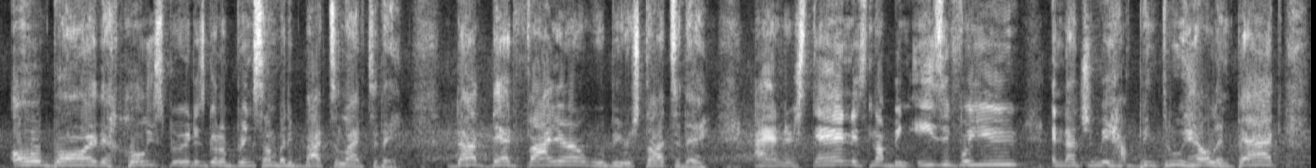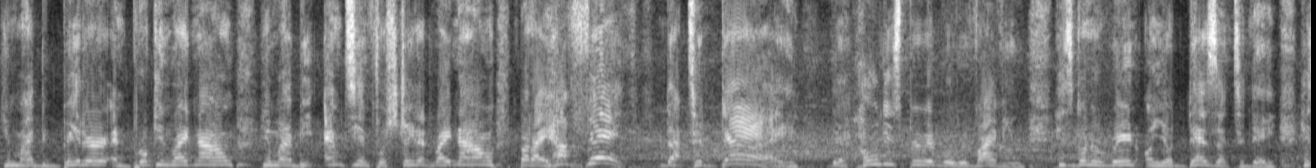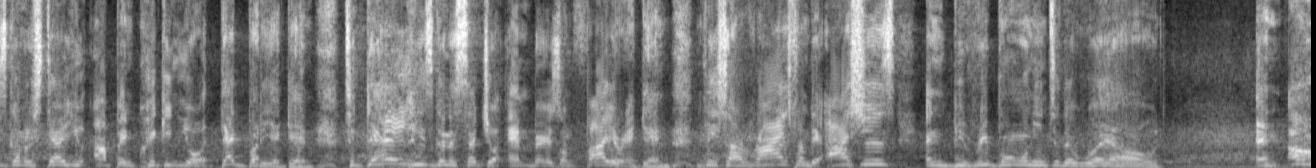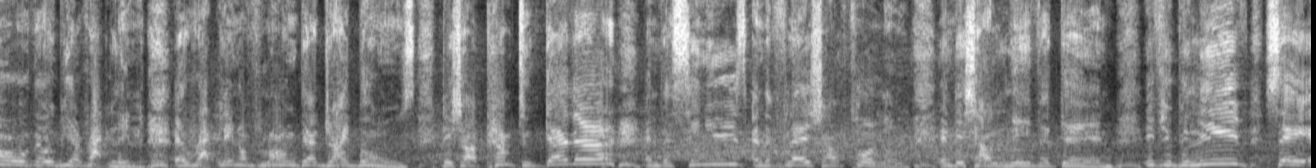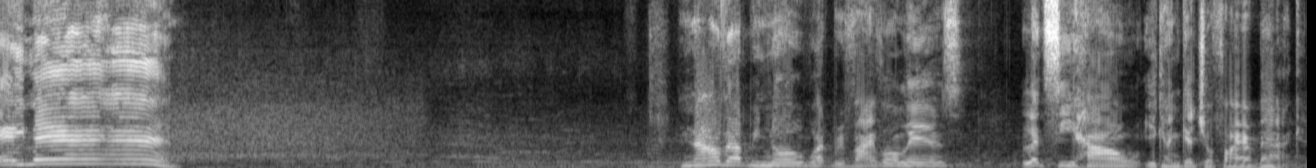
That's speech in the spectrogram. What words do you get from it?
Oh boy, the Holy Spirit is going to bring somebody back to life today. That dead fire will be restored today. I understand it's not been easy for you and that you may have been through hell and back. You might be bitter and broken right now. You might be empty and frustrated right now. But I have faith that today the Holy Spirit will revive you. He's going to rain on your desert today. He's going to stir you up and quicken your dead body again. Today, He's going to set your embers on fire again. They shall rise from the ashes and be reborn into the world and oh, there will be a rattling, a rattling of long dead dry bones. They shall come together, and the sinews and the flesh shall follow, and they shall live again. If you believe, say amen. Now that we know what revival is, let's see how you can get your fire back.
